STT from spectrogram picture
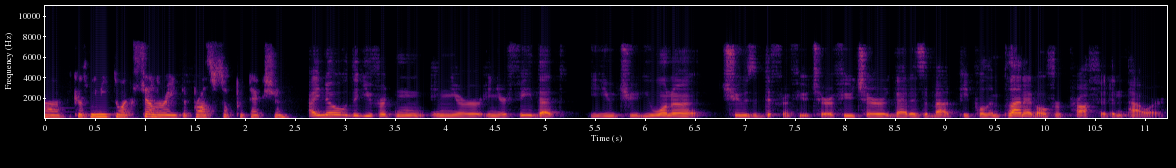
uh, because we need to accelerate the process of protection. I know that you've written in your in your feed that you cho- you want to choose a different future, a future that is about people and planet over profit and power.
